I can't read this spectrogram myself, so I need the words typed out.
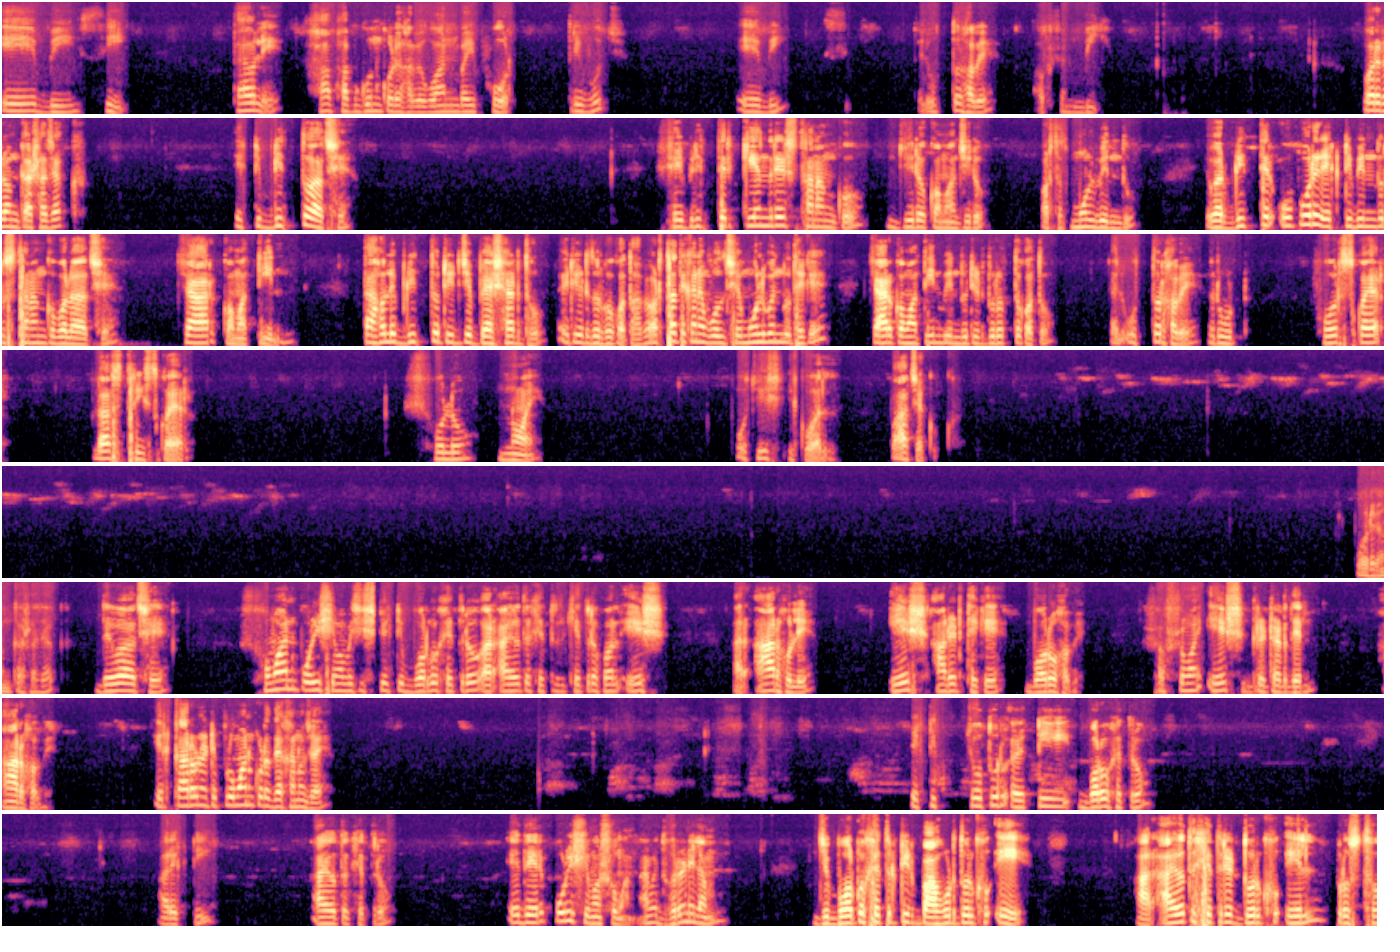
এ বি সি তাহলে হাফ হাফ গুণ করে হবে ওয়ান বাই ফোর ত্রিভুজ এ বি তাহলে উত্তর হবে অপশন বি পরের অঙ্কে আসা যাক। একটি বৃত্ত আছে। সেই বৃত্তের কেন্দ্রের স্থানাঙ্ক জিরো কমা জিরো, অর্থাৎ মূল বিন্দু। এবার বৃত্তের ওপরের একটি বিন্দুর স্থানাঙ্ক বলা আছে চার কমা তিন। তাহলে বৃত্তটির যে ব্যাসার্ধ, এটির দৈর্ঘ্য কত হবে? অর্থাৎ এখানে বলছে মূল বিন্দু থেকে চার কমা তিন বিন্দুটির দূরত্ব কত? তাহলে উত্তর হবে root four square plus three square ষোলো নয়। পঁচিশ ইকুয়াল পাঁচ একক। পরের অঙ্কে আসা যাক। দেওয়া আছে, সমান পরিসীমা বিশিষ্ট একটি বর্গক্ষেত্র আর আয়তক্ষেত্রের ক্ষেত্রফল এস আর আর হলে এস আর এর থেকে বড় হবে। সবসময় এস গ্রেটার দেন আর হবে। এর কারণ এটি প্রমাণ করে দেখানো যায়। একটি চতুর, একটি বড় আর একটি আয়তক্ষেত্র। এদের পরিসীমা সমান। আমি ধরে নিলাম যে বর্গক্ষেত্রটির বাহুর দৈর্ঘ্য এ আর আয়তক্ষেত্রের দৈর্ঘ্য এল প্রস্থ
